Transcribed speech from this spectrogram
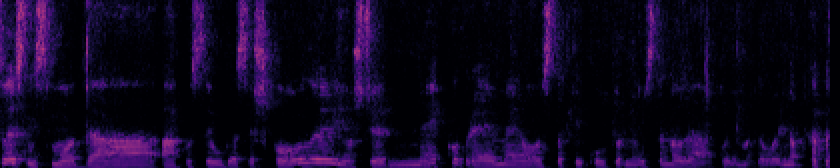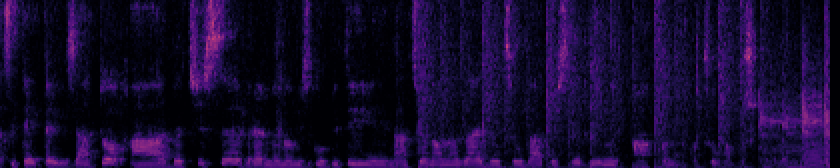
svesni smo da ako se ugase škole, još će neko vreme ostati kulturne ustanove ako ima dovoljno kapaciteta i za to, a da će se vremenom izgubiti nacionalna zajednica u datoj sredini ako ne očuvamo škole.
